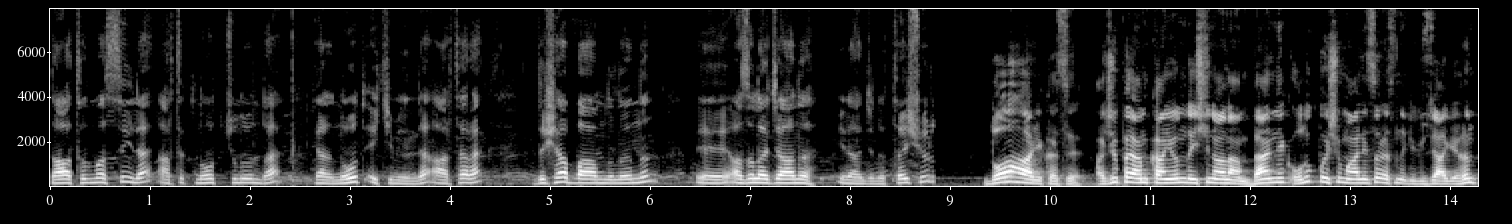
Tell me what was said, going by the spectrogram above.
dağıtılmasıyla artık nohutçuluğun da yani nohut ekiminin de artarak dışa bağımlılığının e, azalacağını inancını taşıyoruz. Doğa harikası Acıpayam Kanyonu'nda işini alan Benlik Olukbaşı Mahallesi arasındaki güzergahın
